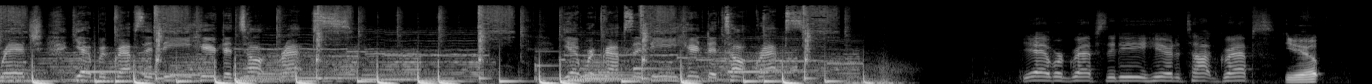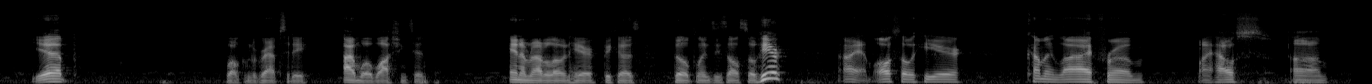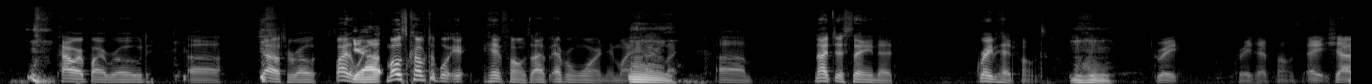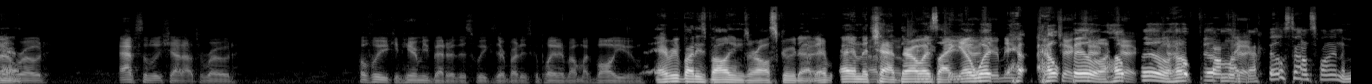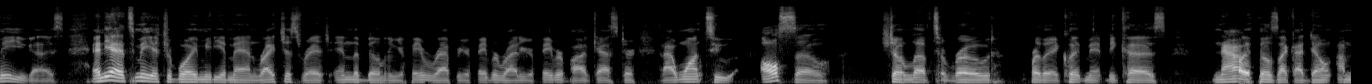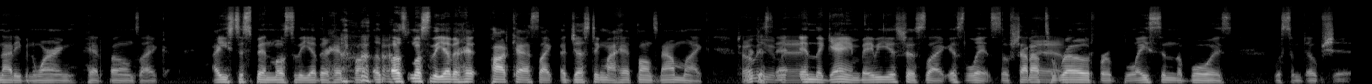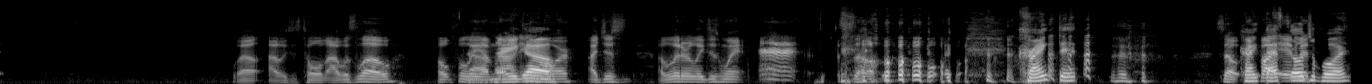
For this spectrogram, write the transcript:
Reg. Yeah, we're Grapsody here to talk raps. Yeah, we're Grapsody here to talk raps. Yeah, we're Grapsody here to talk Graps. Yep. Yep. Welcome to Grapsody. I'm Will Washington. And I'm not alone here because Philip Lindsay's also here. I am also here, coming live from my house, um, powered by Rode. Uh, shout out to Rode. By the way, most comfortable ear- headphones I've ever worn in my Mm. entire life. Um, not just saying that. Great headphones. Mm-hmm. Great, great headphones. Hey, shout Yeah. out Rode. Absolute shout out to Rode. Hopefully you can hear me better this week because everybody's complaining about my volume. Everybody's volumes are all screwed up. Right. In the chat, know. they're Can always you- like, "Yo, what? Help, Check, help check, Phil, check, help Phil, help Phil." I'm like. "Phil sounds fine to me, you guys." And yeah, it's me. It's your boy, Media Man, Righteous Reg, in the building. Your favorite rapper, your favorite writer, your favorite podcaster, and I want to also show love to Rode for the equipment because now it feels like I don't. I'm not even wearing headphones. Like I used to spend most of the other headphones, most of the other he- podcasts, like adjusting my headphones. Now I'm like, we're just you, in, in the game, baby. It's just like it's lit. So shout out to Rode for blazing the boys with some dope shit. Well, I was just told I was low. Hopefully I'm there not you go. anymore. I just, I literally just went. "Eh." So, Cranked it, so I that soldier at- boy.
